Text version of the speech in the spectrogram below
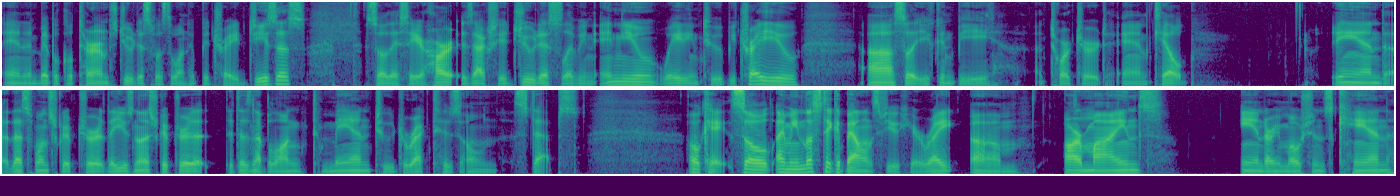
And in biblical terms, Judas was the one who betrayed Jesus. So they say your heart is actually a Judas living in you, waiting to betray you, uh, so that you can be uh, tortured and killed. And uh, that's one scripture. They use another scripture that it does not belong to man to direct his own steps. Okay, so I mean, let's take a balanced view here, right? Um, our minds and our emotions can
